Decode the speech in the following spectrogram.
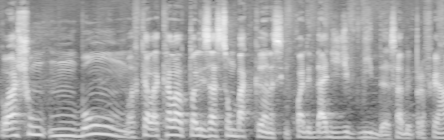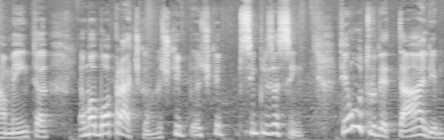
eu acho um, um bom, aquela, aquela atualização bacana, assim, qualidade de vida, sabe, para ferramenta, é uma boa prática, acho que, acho que é simples assim. Tem um outro detalhe,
